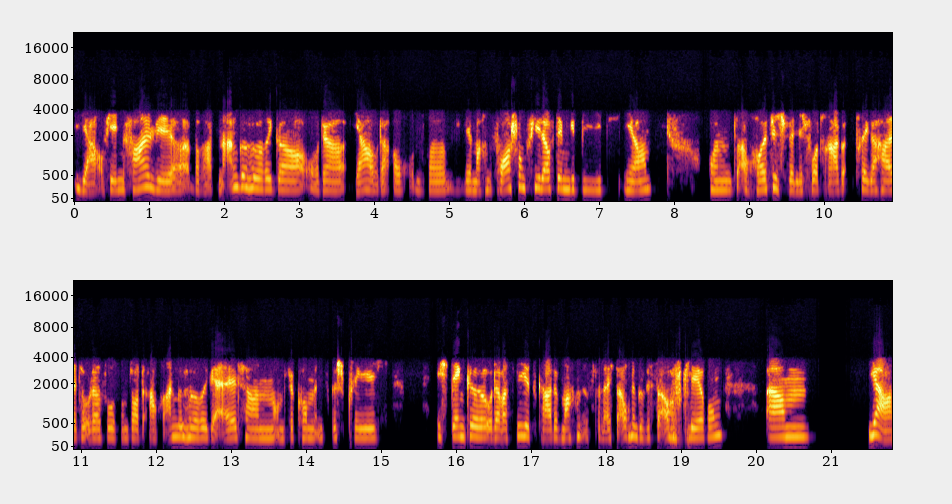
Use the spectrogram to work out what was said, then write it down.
ja, auf jeden Fall. Wir beraten Angehörige oder ja, oder auch unsere, wir machen Forschung viel auf dem Gebiet, ja. Und auch häufig, wenn ich Vorträge halte oder so, sind dort auch Angehörige, Eltern und wir kommen ins Gespräch. Ich denke, oder was wir jetzt gerade machen, ist vielleicht auch eine gewisse Aufklärung. Ähm, ja,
